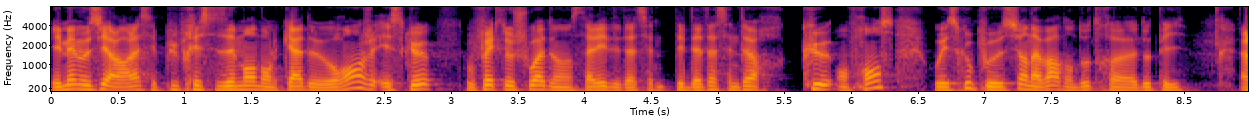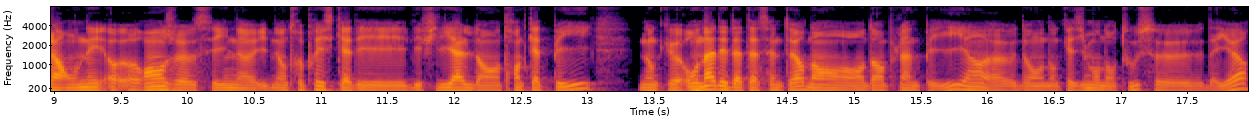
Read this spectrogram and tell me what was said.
Et même aussi, alors là, c'est plus précisément dans le cas de Orange, est-ce que vous faites le choix d'installer des, data centers que en France ou est-ce que vous pouvez aussi en avoir dans d'autres euh, pays? Alors, on est, Orange, c'est une, entreprise qui a des, filiales dans 34 pays. Donc, euh, on a des data centers dans, plein de pays, hein, euh, dans, quasiment dans tous d'ailleurs.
